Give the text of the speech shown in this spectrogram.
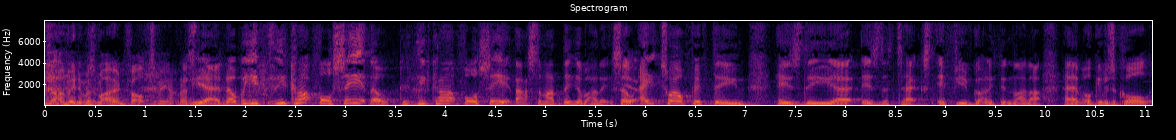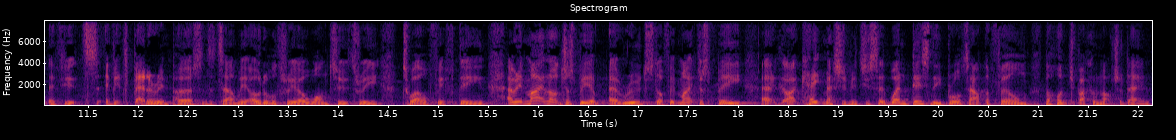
so, I mean, it was my own fault, to be honest. Yeah, no, but you, you can't foresee it though. You can't foresee it. That's the mad thing about it. So Yeah. eight twelve fifteen is the uh, is the text. If you've got anything like that, um, or give us a call if it's if it's better in person to tell me. Oh, double three oh one two three twelve fifteen. I mean, it might not just be a, a rude stuff. It might just be uh, like Kate messaged me. She said when Disney brought out the film The Hunchback of Notre Dame,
